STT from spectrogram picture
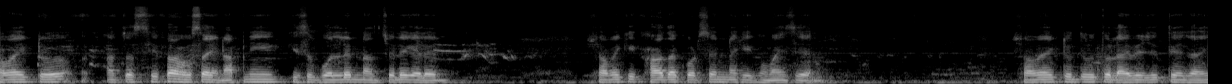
সবাই একটু আচ্ছা সিফা হোসাইন, আপনি কিছু বললেন না, চলে গেলেন। সবাই কি খাওয়া দাওয়া করছেন নাকি ঘুমাইছেন? সবাই একটু দ্রুত লাইভে যুক্ত হয়ে যাই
